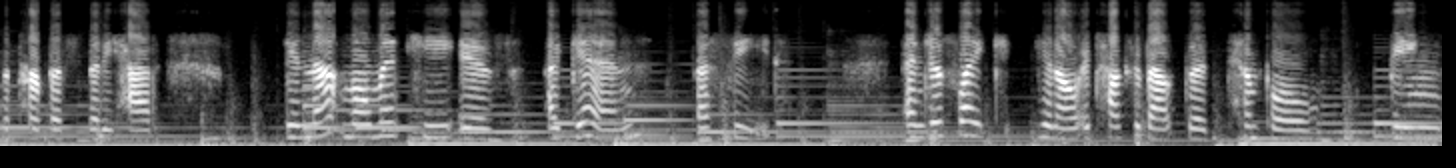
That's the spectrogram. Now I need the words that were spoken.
the purpose that he had. In that moment, he is again a seed. And just like, you know, it talks about the temple being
